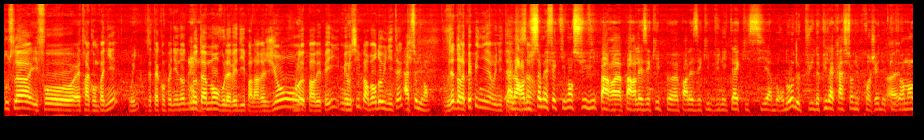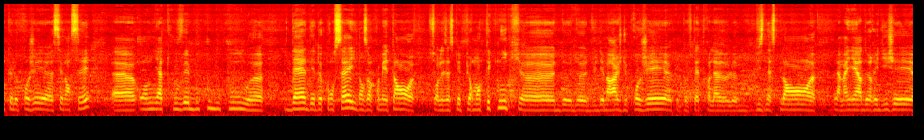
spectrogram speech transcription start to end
Tout cela, il faut être accompagné. Oui. Vous êtes accompagné not- notamment, vous l'avez dit, par la région, Oui. euh, par BPI, mais aussi par Bordeaux Unitech. Absolument. Vous êtes dans la pépinière Unitech. Alors nous sommes effectivement suivis par, euh, par les équipes, euh, par les équipes d'Unitech ici à Bordeaux depuis, depuis la création du projet, depuis Ouais. vraiment que le projet s'est lancé. Euh, on y a trouvé beaucoup, beaucoup euh, d'aide et de conseils, dans un premier temps sur les aspects purement techniques du démarrage du projet, que peuvent être le business plan, la manière de rédiger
